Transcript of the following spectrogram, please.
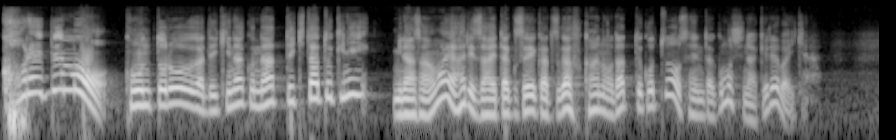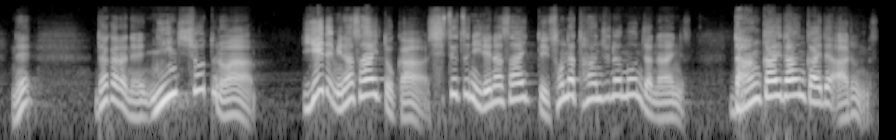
これでもコントロールができなくなってきた時に皆さんはやはり在宅生活が不可能だってことの選択もしなければいけない。ね、だからね認知症っていうのは家で見なさいとか施設に入れなさいってそんな単純なもんじゃないんです。段階段階であるんです。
